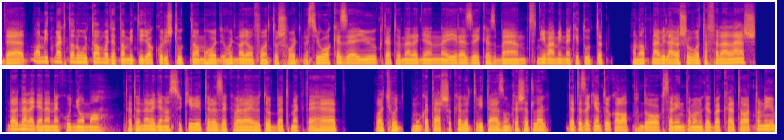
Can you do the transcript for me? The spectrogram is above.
de amit megtanultam, vagy hát amit így akkor is tudtam, hogy, hogy nagyon fontos, hogy ezt jól kezeljük, tehát hogy ne legyen, ne érezzék ez bent. Nyilván mindenki tudta, a napnál világosabb volt a felállás, de hogy ne legyen ennek úgy nyoma. Tehát, hogy ne legyen az, hogy kivételezek vele, ő többet megtehet, vagy hogy munkatársak előtt vitázunk esetleg. Tehát ezek ilyen tök alap dolgok szerintem, amiket be kell tartani.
